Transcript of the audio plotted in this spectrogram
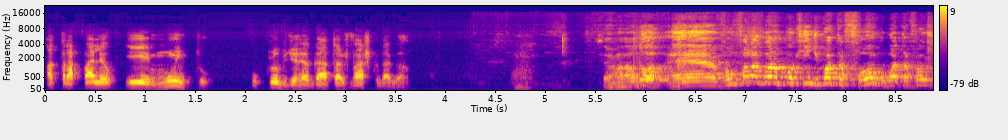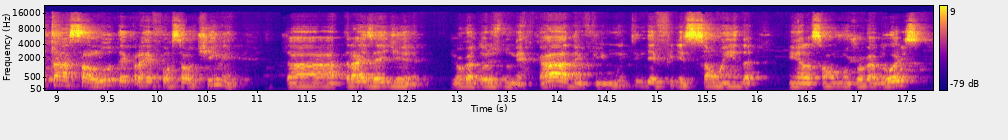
Atrapalham e muito o Clube de Regatas Vasco da Gama. Senhor Ronaldo, é, vamos falar agora um pouquinho de Botafogo. O Botafogo está nessa luta aí para reforçar o time. Está atrás aí de jogadores no mercado, enfim, muita indefinição ainda em relação a alguns jogadores,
